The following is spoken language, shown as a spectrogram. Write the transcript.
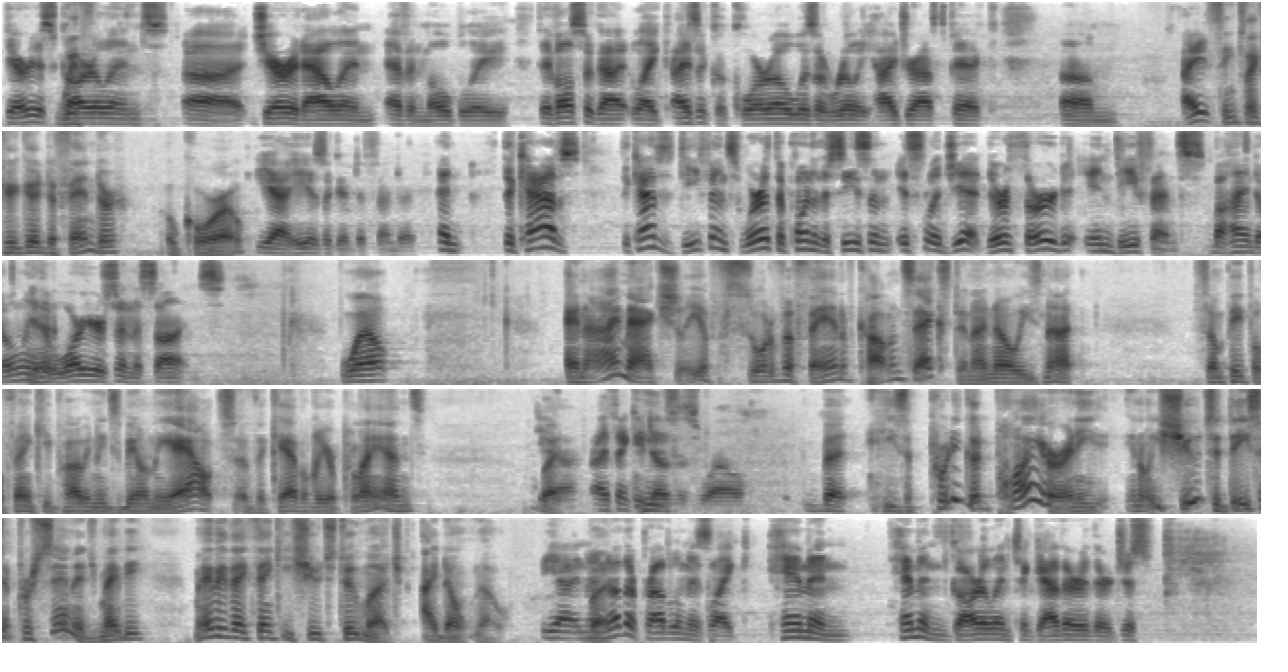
Darius Garland, uh, Jarrett Allen, Evan Mobley. They've also got like Isaac Okoro was a really high draft pick. Um, I Seems like a good defender, Okoro. yeah, he is a good defender. And the Cavs, the Cavs defense, we're at the point of the season, it's legit. They're third in defense behind only Yeah. the Warriors and the Suns. Well, and I'm actually a sort of a fan of Collin Sexton. I know he's not. Some people think he probably needs to be on the outs of the Cavalier plans, yeah, I think he does as well. but he's a pretty good player, and he, you know, he shoots a decent percentage. Maybe, maybe they think he shoots too much. I don't know. Yeah, and But- another problem is like him and him and Garland together, they're just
